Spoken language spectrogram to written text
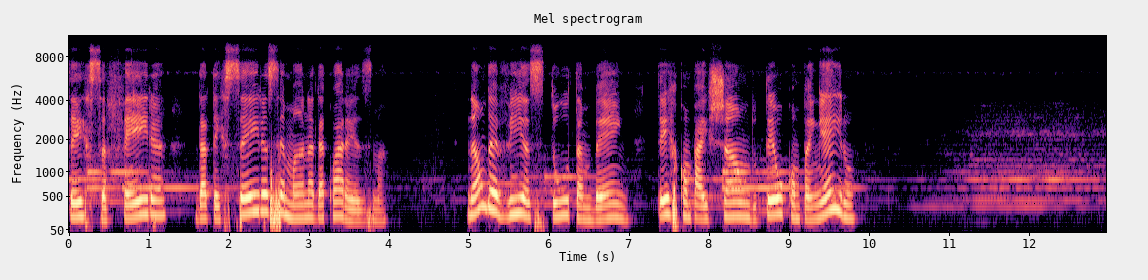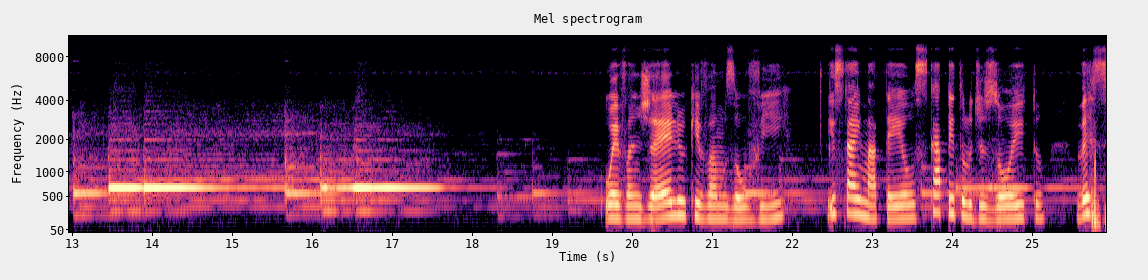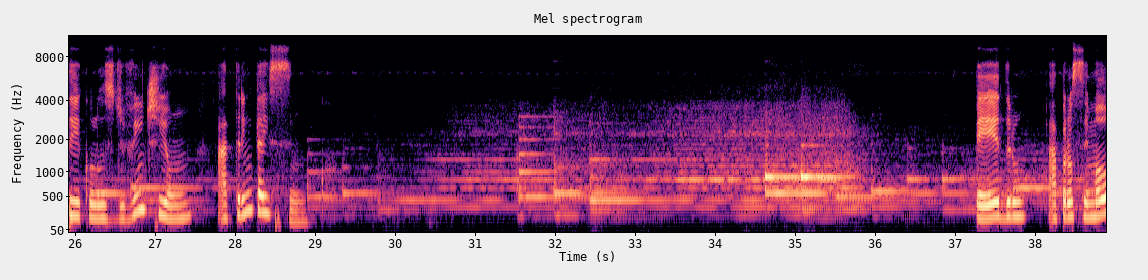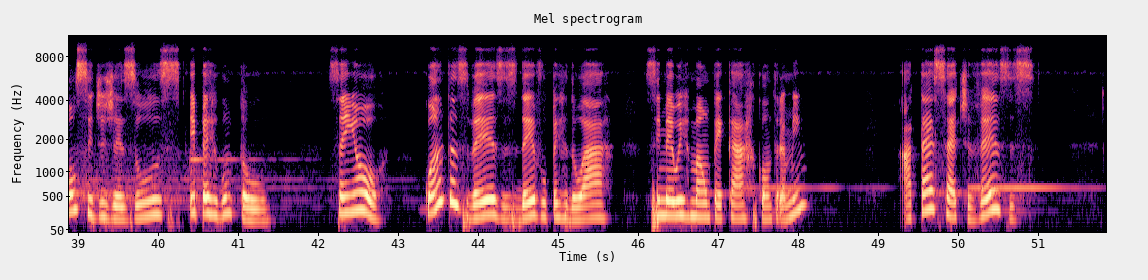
terça-feira da terceira semana da Quaresma. Não devias tu também ter compaixão do teu companheiro? O evangelho que vamos ouvir está em Mateus, capítulo 18, versículos de 21 a 35. Pedro aproximou-se de Jesus e perguntou: Senhor, quantas vezes devo perdoar se meu irmão pecar contra mim? Até sete vezes?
